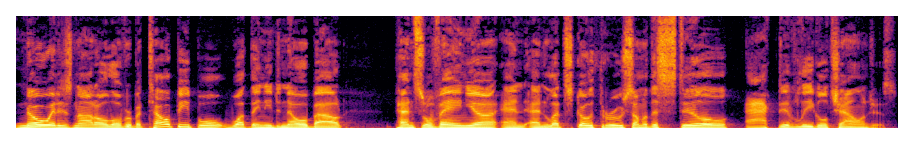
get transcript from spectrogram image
no, it is not all over, but tell people what they need to know about Pennsylvania and, and let's go through some of the still active legal challenges.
